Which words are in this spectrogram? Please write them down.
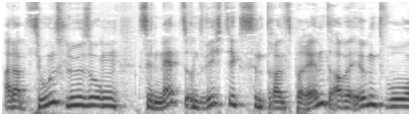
Adaptionslösungen sind nett und wichtig, sind transparent, aber irgendwo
